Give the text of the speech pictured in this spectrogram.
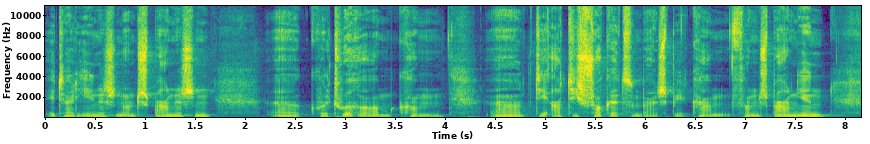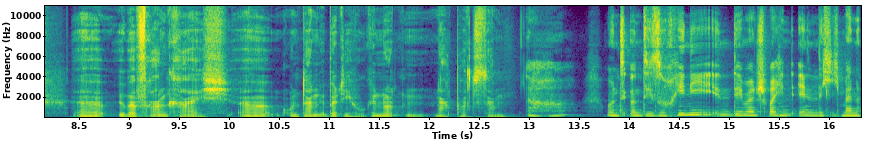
italienischen und spanischen äh, Kulturraum kommen. Äh, die Artischocke zum Beispiel kam von Spanien äh, über Frankreich und dann über die Hugenotten nach Potsdam. Aha. Und, und die Zucchini dementsprechend ähnlich. Ich meine,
